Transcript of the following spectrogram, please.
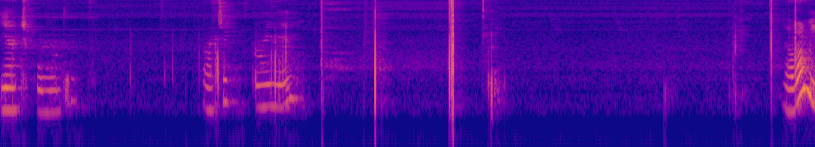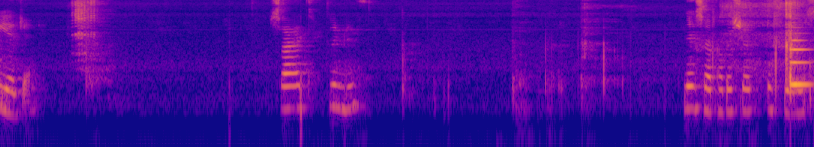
Niye açık olmadı? Açık aynen. Hava mı gelecek? Saat gündüz. Neyse arkadaşlar boşuyoruz.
